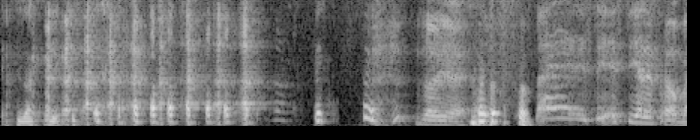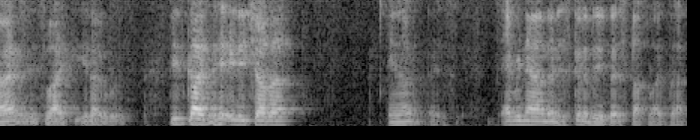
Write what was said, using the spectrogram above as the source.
exactly. So yeah, man, it's the it's the NFL, man. It's like you know, these guys are hitting each other. You know, it's every now and then it's gonna be a bit of stuff like that.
